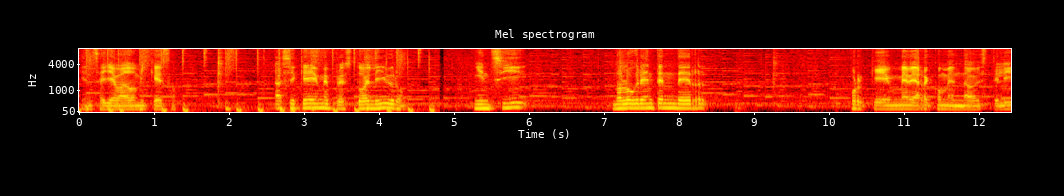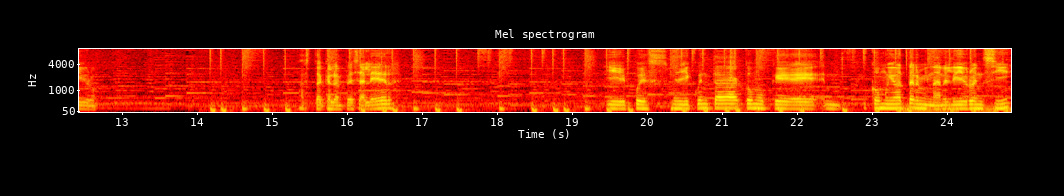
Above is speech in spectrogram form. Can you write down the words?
Quien se ha llevado mi queso. Así que me prestó el libro. Y en sí no logré entender porque me había recomendado este libro. Hasta que lo empecé a leer. Y pues me di cuenta como que cómo iba a terminar el libro en sí.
